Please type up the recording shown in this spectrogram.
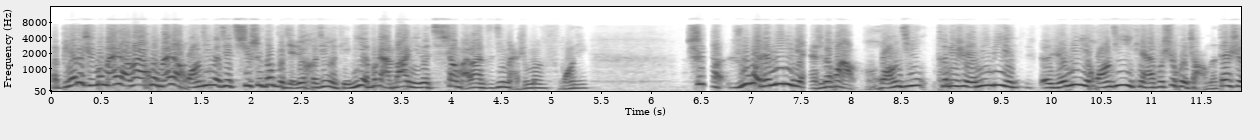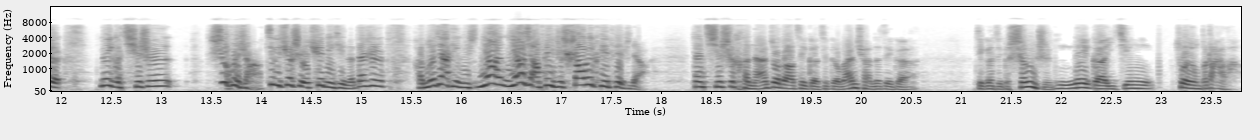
啊，别的什么买点外汇、买点黄金那些，其实都不解决核心问题，你也不敢把你的上百万资金买什么黄金。是的，如果人民币贬值的话，黄金，特别是人民币，呃，人民币黄金 ETF 是会涨的，但是那个其实是会涨，这个确实有确定性的。但是很多家庭，你你要你要想配置，稍微可以配置点，但其实很难做到这个这个完全的这个这个这个升值，那个已经作用不大了，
